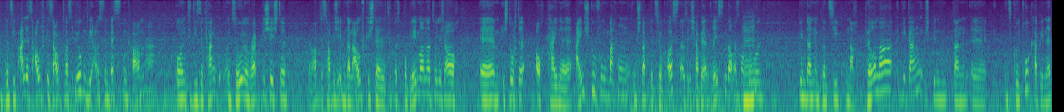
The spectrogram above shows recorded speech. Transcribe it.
im Prinzip alles aufgesaugt, was irgendwie aus dem Westen kam. Ah. Und diese Funk- und Soul- und Rap-Geschichte, ja, das habe ich eben dann aufgestellt. Das Problem war natürlich auch, äh, ich durfte auch keine Einstufung machen im Stadtbezirk Ost. Also ich habe ja in Dresden damals noch mhm. gewohnt bin dann im Prinzip nach Pirna gegangen. Ich bin dann äh, ins Kulturkabinett.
